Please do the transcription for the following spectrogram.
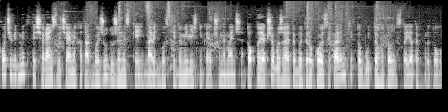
Хочу відмітити, що рейндж звичайних атак байжу дуже низький, навіть близький до мілішника, якщо не менше. Тобто, якщо бажаєте бити рукою суперників, то будьте готові стояти впритул.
